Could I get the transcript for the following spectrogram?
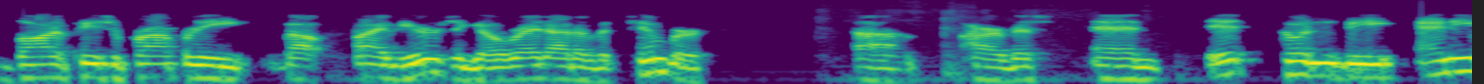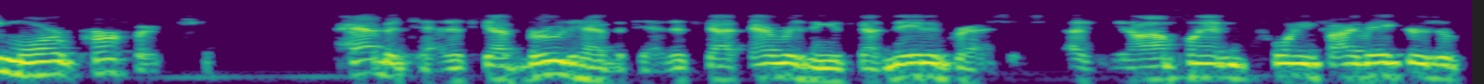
bought a piece of property about five years ago, right out of a timber uh, harvest, and it couldn't be any more perfect habitat. It's got brood habitat. It's got everything. It's got native grasses. You know, I'm planting 25 acres of,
